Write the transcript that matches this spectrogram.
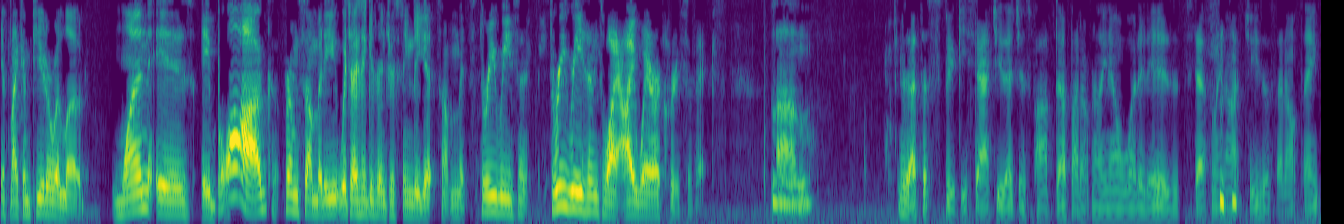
If my computer would load. One is a blog from somebody, which I think is interesting to get something. It's three reason three reasons why I wear a crucifix. Um, that's a spooky statue that just popped up. I don't really know what it is. It's definitely not Jesus, I don't think.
